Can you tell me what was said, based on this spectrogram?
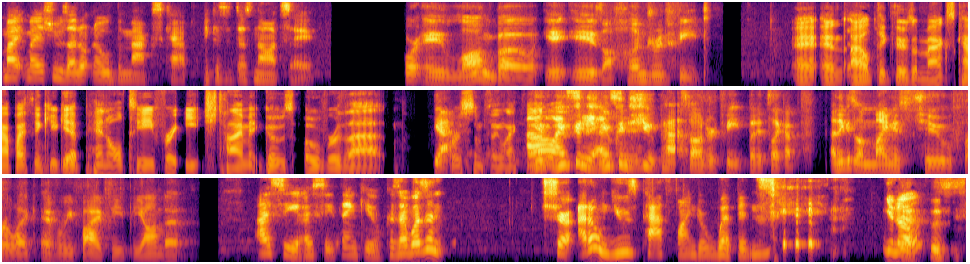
my my issue is I don't know the max cap because it does not say. for a longbow, it is a hundred feet. And, and I don't think there's a max cap. I think you get a penalty for each time it goes over that Yeah, or something like Oh, that. you, I you can see, I you can see. shoot past hundred feet, but it's like a I think it's a minus two for like every five feet beyond it. I see, I see. Thank you. Because I wasn't sure. I don't use Pathfinder weapons. you know? yeah, this, is-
